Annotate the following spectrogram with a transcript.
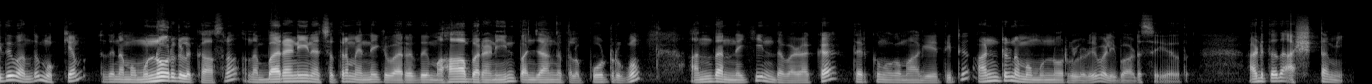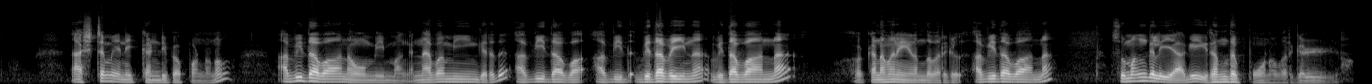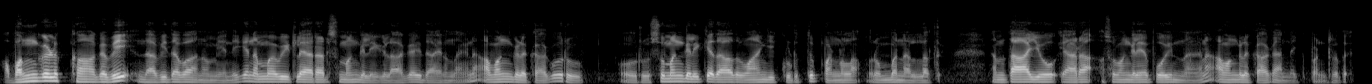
இது வந்து முக்கியம். இது நம்ம முன்னோர்களுக்கு ஆசிரம் அந்த பரணி நட்சத்திரம் என்னைக்கு வருது? மகாபரணின்னு பஞ்சாங்கத்தில் போட்டிருக்கும். அந்த அன்னைக்கு இந்த வழக்கை தெற்கு முகமாக ஏற்றிட்டு அன்று நம்ம முன்னோர்களுடைய வழிபாடு செய்கிறது. அடுத்தது அஷ்டமி. அஷ்டமி அன்னைக்கு கண்டிப்பாக பண்ணணும். அவிதவா நவமிம்பாங்க. நவமிங்கிறது அவிதவா அவித விதவைனா விதவான்னா கணவனை இழந்தவர்கள். அவிதவான்னா சுமங்கலியாக இறந்து போனவர்கள். அவங்களுக்காகவே இந்த அவிதவா நவமி அன்னைக்கு நம்ம வீட்டில் யாராவது சுமங்கலிகளாக இதாக இருந்தாங்கன்னா அவங்களுக்காக ஒரு ஒரு சுமங்கலிக்கு ஏதாவது வாங்கி கொடுத்து பண்ணலாம். ரொம்ப நல்லது. நம்ம தாயோ யாரா சுமங்கலியாக போயிருந்தாங்கன்னா அவங்களுக்காக அன்னைக்கு பண்ணுறது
